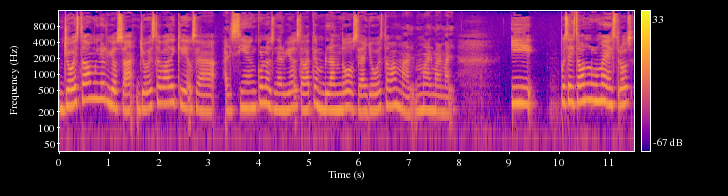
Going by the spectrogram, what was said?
Yo estaba muy nerviosa, yo estaba de que, o sea, al 100 con los nervios, estaba temblando, o sea, yo estaba mal, mal, mal, mal. Y pues ahí estaban unos maestros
